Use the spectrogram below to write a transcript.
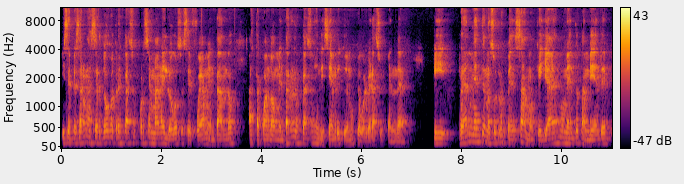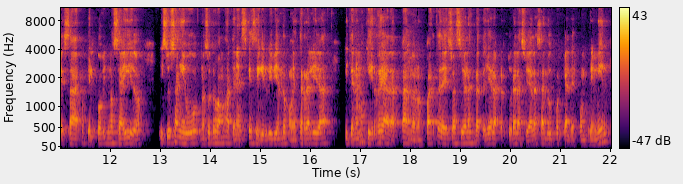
y se empezaron a hacer dos o tres casos por semana y luego se, se fue aumentando hasta cuando aumentaron los casos en diciembre y tuvimos que volver a suspender. Y realmente nosotros pensamos que ya es momento también de empezar, porque el COVID no se ha ido, y Susan y Hugo, nosotros vamos a tener que seguir viviendo con esta realidad y tenemos que ir readaptándonos. Parte de eso ha sido la estrategia de la apertura de la ciudad de la salud, porque al descomprimir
